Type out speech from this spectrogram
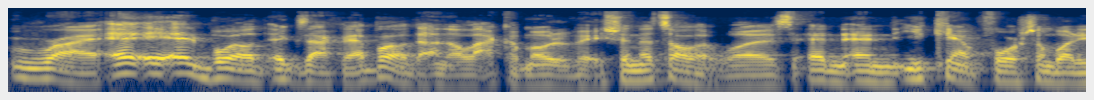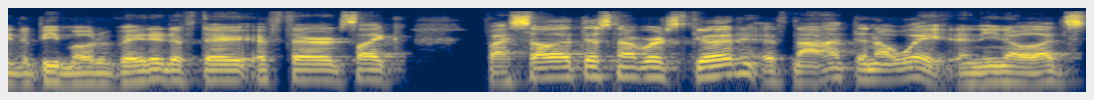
Right. It, it, boiled exactly. I boiled down to lack of motivation. That's all it was. And and you can't force somebody to be motivated if they if they're it's like if I sell at this number, it's good. If not, then I'll wait. And you know that's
